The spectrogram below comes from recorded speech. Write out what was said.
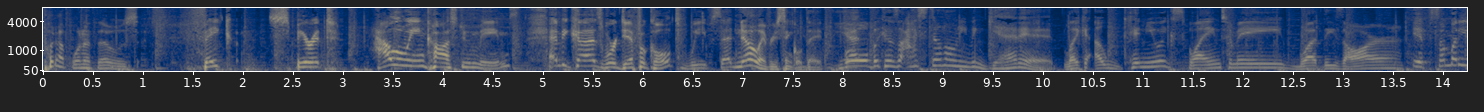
put up one of those fake spirit Halloween costume memes. And because we're difficult, we've said no every single day. Well, because I still don't even get it. Like, uh, can you explain to me what these are? If somebody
